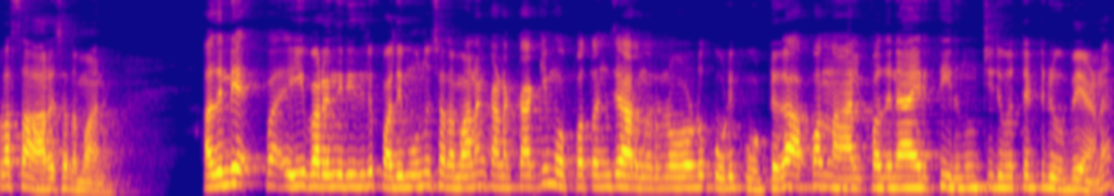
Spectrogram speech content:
പ്ലസ് ആറ് ശതമാനം. അതിന്റെ ഈ പറയുന്ന രീതിയിൽ പതിമൂന്ന് ശതമാനം കണക്കാക്കി മുപ്പത്തഞ്ച് അറുന്നൂറിനോട് കൂടി കൂട്ടുക. അപ്പോൾ നാൽപ്പതിനായിരത്തി ഇരുന്നൂറ്റി ഇരുപത്തെട്ട് രൂപയാണ്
